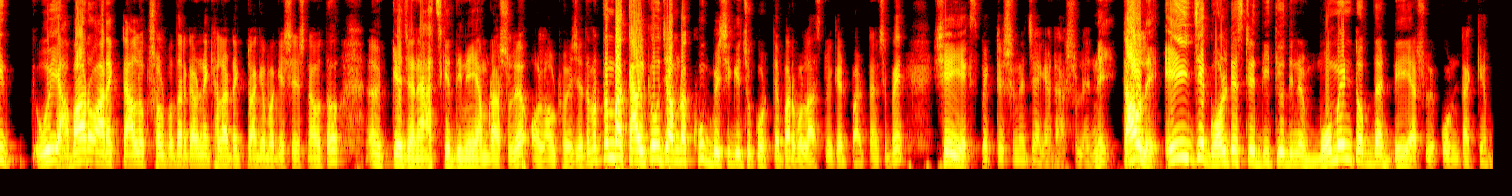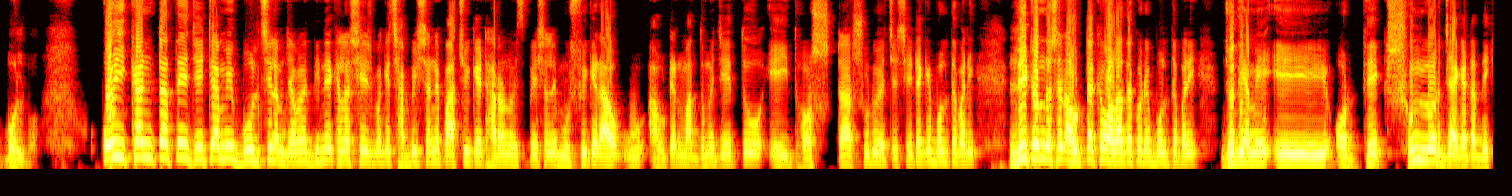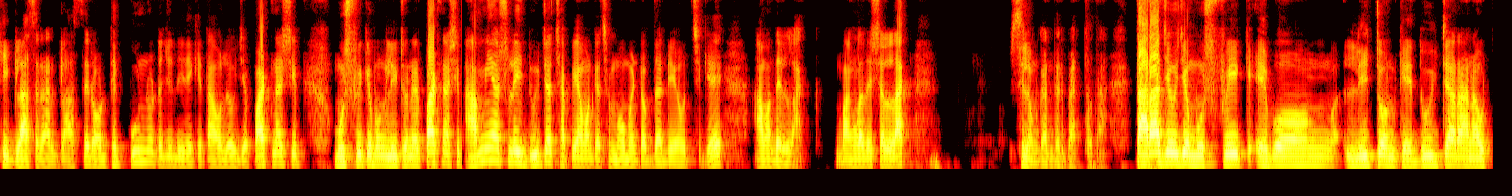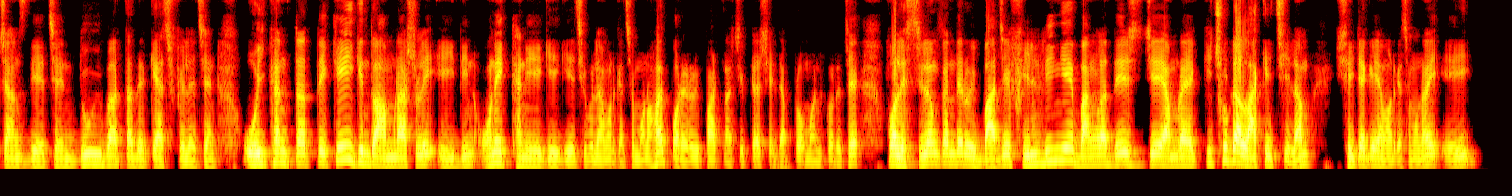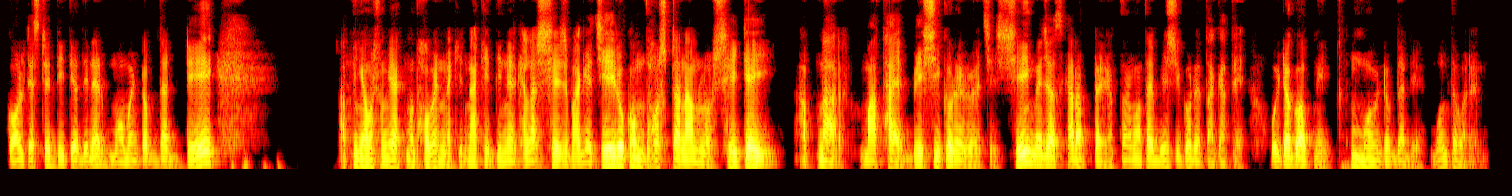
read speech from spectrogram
ওই আবারও আরেকটা আলোক স্বল্পতার কারণে খেলাটা একটু আগে বাকি শেষ না হতো কে জানে আজকের দিনেই আমরা আসলে অল আউট হয়ে যেতে পারতাম বা কালকেও যে আমরা খুব বেশি কিছু করতে পারব লাস্ট উইকেট পার্টনারশিপে সেই এক্সপেকটেশনের জায়গাটা আসলে নেই। তাহলে এই যে গল টেস্টের দ্বিতীয় দিনের মোমেন্ট অফ দ্য ডে আসলে কোনটাকে বলব? ওইখানটাতে যেটা আমি বলছিলাম যে আমরা দিনের খেলা শেষ ভাগে ছাব্বিশ রানে পাঁচ উইকেট হারানো স্পেশালি মুশফিকের আউটের মাধ্যমে যেহেতু এই ধসটা শুরু হয়েছে, সেটাকে বলতে পারি। লিটন দাসের আউটটাকেও আলাদা করে বলতে পারি। যদি আমি এই অর্ধেক শূন্যর জায়গাটা দেখি গ্লাসের, আর গ্লাসের অর্ধেক পূর্ণটা যদি দেখি, তাহলে ওই যে পার্টনারশিপ মুশফিক এবং লিটনের পার্টনারশিপ আমি আসলে এই দুইটা ছাপিয়ে আমার কাছে মোমেন্ট অফ দ্য ডে হচ্ছে গিয়ে আমাদের লাক, বাংলাদেশের লাক। শ্রীলঙ্কানদের ব্যর্থতা। তারা যে ওই যে মুশফিক এবং লিটনকে দুইটা রান আউট চান্স দিয়েছেন, দুইবার তাদের ক্যাচ ফেলেছেন, ওইখানটা থেকেই কিন্তু আমরা আসলে এই দিন অনেকখানি এগিয়ে গিয়েছি বলে আমার কাছে মনে হয়। পরের ওই পার্টনারশিপটা সেটা প্রমাণ করেছে। ফলে শ্রীলঙ্কানদের ওই বাজে ফিল্ডিংয়ে বাংলাদেশ যে আমরা কিছুটা লাকি ছিলাম সেইটাকেই আমার কাছে মনে হয় এই কল টেস্টের দ্বিতীয় দিনের মোমেন্ট অফ দ্য ডে আপনি আমার সঙ্গে একমত হবেন নাকি? নাকি দিনের খেলার শেষ ভাগে যেই রকম ধসটা নামলো, সেইটাই আপনার মাথায় বেশি করে রয়েছে, সেই মেজাজ খারাপটাই আপনার মাথায় বেশি করে তাকাতে, ওইটাকেও আপনি মোমেন্ট অফ দ্য ডে বলতে পারেন।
